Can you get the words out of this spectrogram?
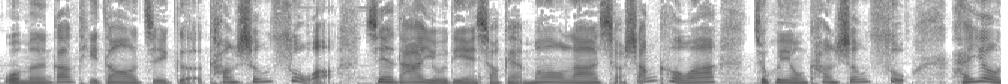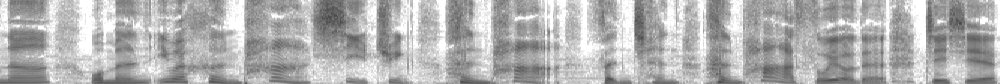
我们刚提到这个抗生素啊，现在大家有点小感冒啦、小伤口啊，就会用抗生素。还有呢，我们因为很怕细菌，很怕。粉尘很怕所有的这些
